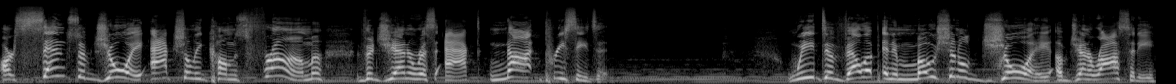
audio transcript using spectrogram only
our sense of joy actually comes from the generous act, not precedes it we develop an emotional joy of generosity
